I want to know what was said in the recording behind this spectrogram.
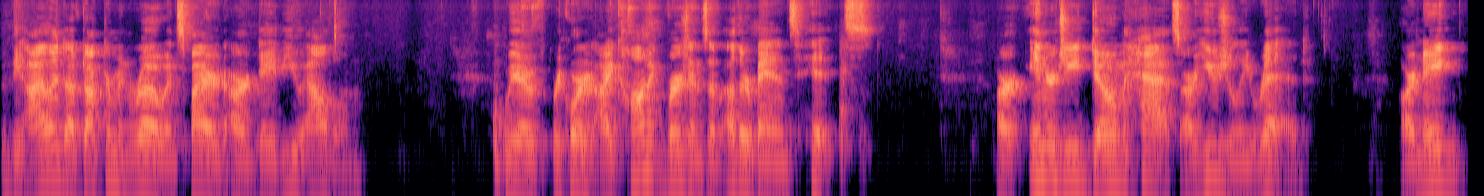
The island of Dr. Monroe inspired our debut album. We have recorded iconic versions of other bands' hits. Our energy dome hats are usually red. Our name,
